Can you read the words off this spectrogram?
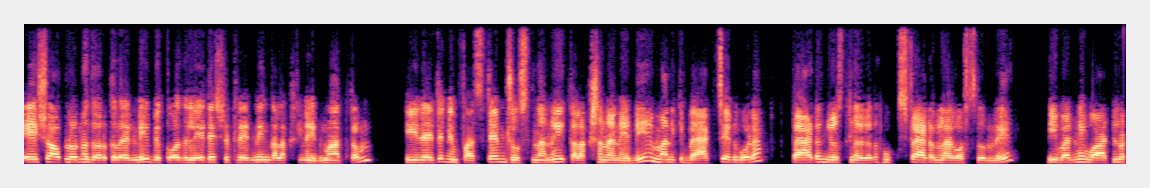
ఏ షాప్ లోనూ దొరకదండి. బికాజ్ లేటెస్ట్ ట్రెండింగ్ కలెక్షన్ ఇది మాత్రం. ఇదైతే నేను ఫస్ట్ టైం చూస్తున్నాను. ఈ కలెక్షన్ అనేది మనకి బ్యాక్ సైడ్ కూడా ప్యాటర్న్ చూస్తున్నారు కదా హుక్స్ ప్యాటర్న్ లాగా వస్తుంది. ఇవన్నీ వాటిలో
